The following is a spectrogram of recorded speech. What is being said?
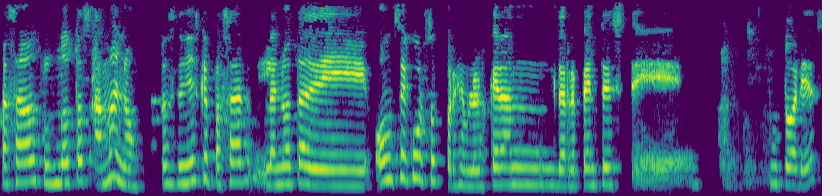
pasaban sus notas a mano. Entonces tenías que pasar la nota de 11 cursos, por ejemplo, los que eran de repente este, tutores,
